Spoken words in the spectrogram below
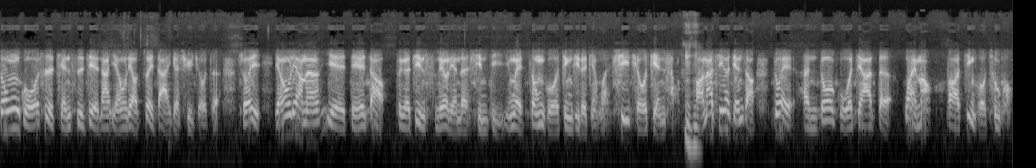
中国是全世界那原物料最大一个需求者，所以原物料呢也跌到这个近十六年的新低。因为中国经济的减缓，需求减少，好，那需求减少对很多国家的外贸啊进口出口。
